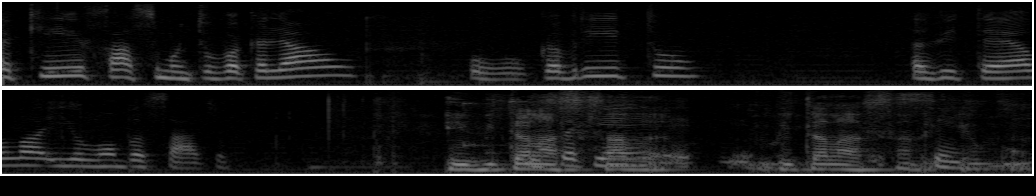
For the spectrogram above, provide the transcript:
aqui faço muito o bacalhau o cabrito a vitela e o lombo assado e vitela assada é... vitela assada sim. que é bom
